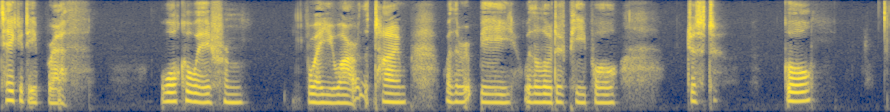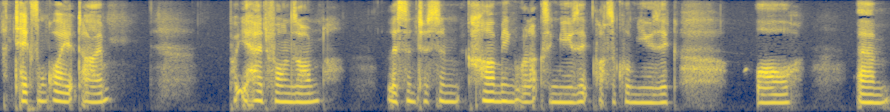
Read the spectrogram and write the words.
take a deep breath walk away from where you are at the time whether it be with a load of people. Just go and take some quiet time put your headphones on listen to some calming, relaxing music, classical music, or um,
